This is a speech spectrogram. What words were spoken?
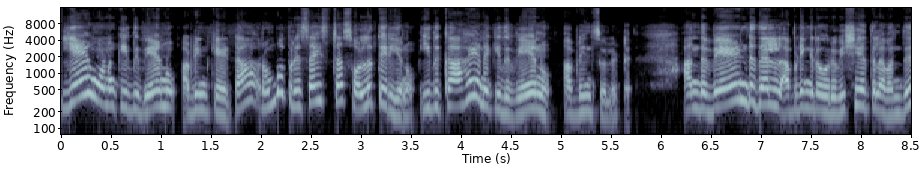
ஏன் உனக்கு இது வேணும் அப்படின்னு கேட்டால் ரொம்ப ப்ரிசைஸ்டாக சொல்ல தெரியணும். இதுக்காக எனக்கு இது வேணும் அப்படின்னு சொல்லிட்டு. அந்த வேண்டுதல் அப்படிங்கிற ஒரு விஷயத்தில் வந்து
